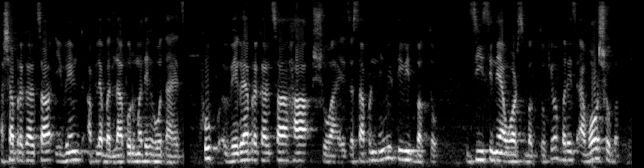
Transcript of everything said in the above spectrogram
अशा प्रकारचा इव्हेंट आपल्या बदलापूरमध्ये होत आहे. खूप वेगळ्या प्रकारचा हा शो आहे. जसं आपण नेहमी टी व्हीत बघतो झी सिने अवॉर्ड्स बघतो किंवा बरेच अवॉर्ड शो बघतो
